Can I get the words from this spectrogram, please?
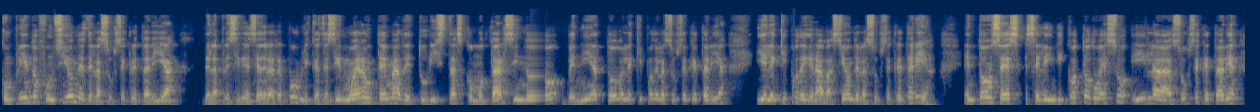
cumpliendo funciones de la subsecretaría de la presidencia de la República. Es decir, no era un tema de turistas como tal, sino venía todo el equipo de la subsecretaría y el equipo de grabación de la subsecretaría. Entonces, se le indicó todo eso y la subsecretaria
